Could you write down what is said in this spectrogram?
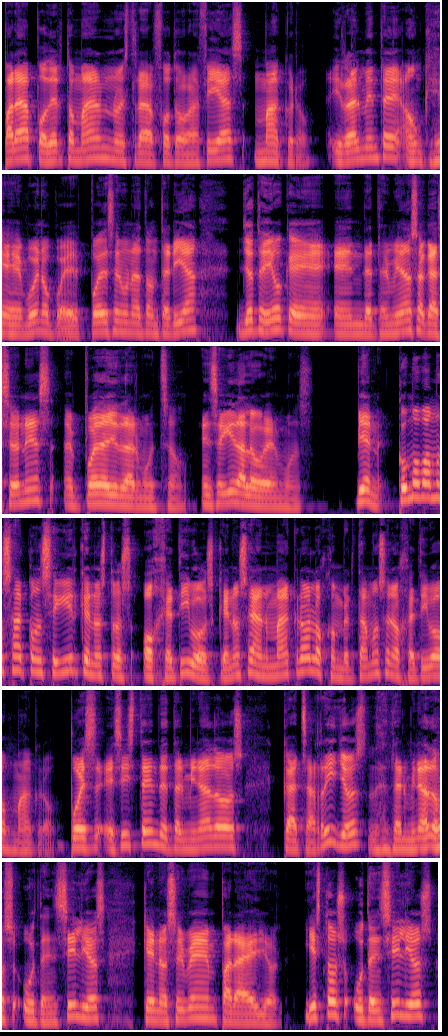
para poder tomar nuestras fotografías macro. Y realmente, aunque bueno, pues puede ser una tontería, yo te digo que en determinadas ocasiones eh, puede ayudar mucho. Enseguida lo vemos. Bien, ¿cómo vamos a conseguir que nuestros objetivos que no sean macro los convertamos en objetivos macro? Pues existen determinados cacharrillos, determinados utensilios que nos sirven para ello. Y estos utensilios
